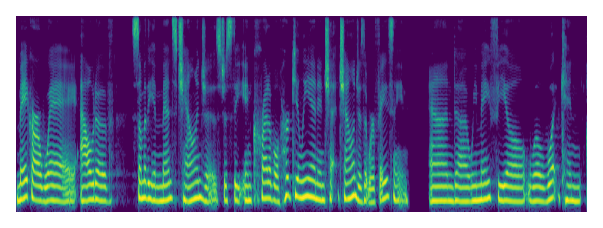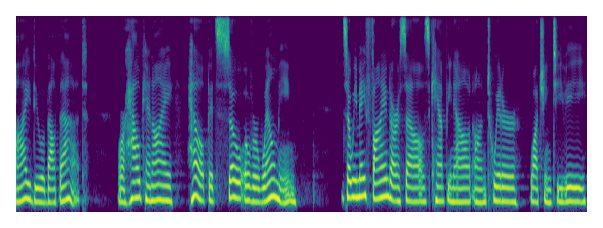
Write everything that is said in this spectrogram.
make our way out of some of the immense challenges, just the incredible Herculean ch- challenges that we're facing. And uh, we may feel, well, what can I do about that? Or how can I help, it's so overwhelming. So we may find ourselves camping out on Twitter, watching TV,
